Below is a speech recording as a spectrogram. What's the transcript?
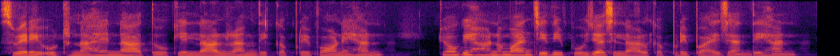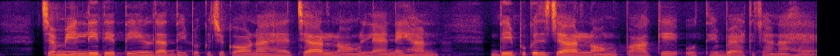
ਸਵੇਰੇ ਉੱਠਣਾ ਹੈ, ਨਹਾ ਧੋ ਕੇ ਲਾਲ ਰੰਗ ਦੇ ਕੱਪੜੇ ਪਾਉਣੇ ਹਨ, ਕਿਉਂਕਿ ਹਨੂਮਾਨ ਜੀ ਦੀ ਪੂਜਾ 'ਚ ਲਾਲ ਕੱਪੜੇ ਪਾਏ ਜਾਂਦੇ ਹਨ। ਚਮੇਲੀ ਦੇ ਤੇਲ ਦਾ ਦੀਪਕ ਜਗਾਉਣਾ ਹੈ, ਚਾਰ ਲੌਂਗ ਲੈਣੇ ਹਨ, ਦੀਪਕ 'ਚ ਚਾਰ ਲੌਂਗ ਪਾ ਕੇ ਉੱਥੇ ਬੈਠ ਜਾਣਾ ਹੈ।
